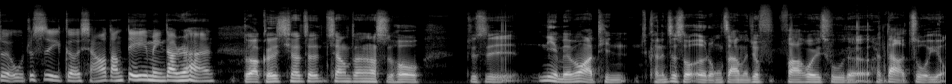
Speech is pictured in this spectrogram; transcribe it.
对，我就是一个想要当第一名的人。对啊，可是像在像在那时候，就是你也没办法听，可能这时候耳聋闸门就发挥出的很大的作用。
